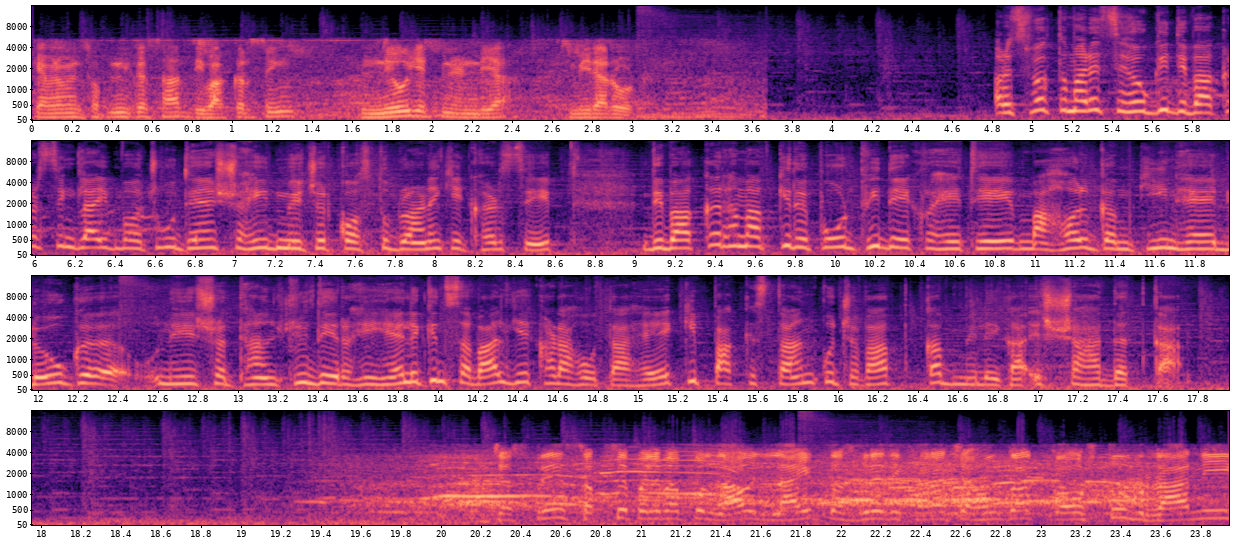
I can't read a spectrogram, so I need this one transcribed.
कैमरामैन स्वप्निल के साथ Diwakar Singh, news eighteen India, Mira Road. और इस वक्त हमारे सहयोगी दिवाकर सिंह लाइव मौजूद हैं। शहीद मेजर कौस्तुभ राणे के घर से। दिवाकर, हम आपकी रिपोर्ट भी देख रहे थे। माहौल गमकीन है। लोग उन्हें श्रद्धांजलि दे रहे हैं। लेकिन सवाल ये खड़ा होता है कि पाकिस्तान को जवाब कब मिलेगा इस शहादत का? जसप्रीत, सबसे पहले मैं आपको लाइव तस्वीरें दिखाना चाहूँगा। कौस्तुभ रानी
